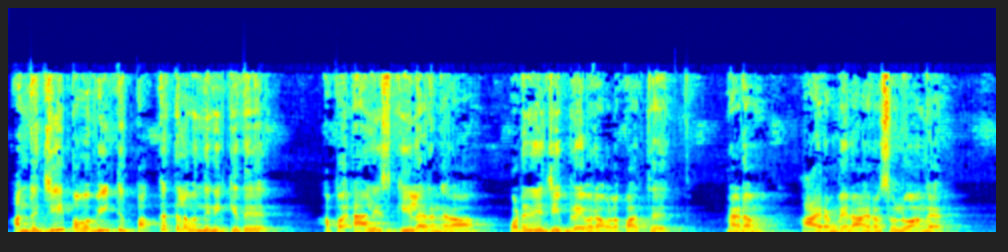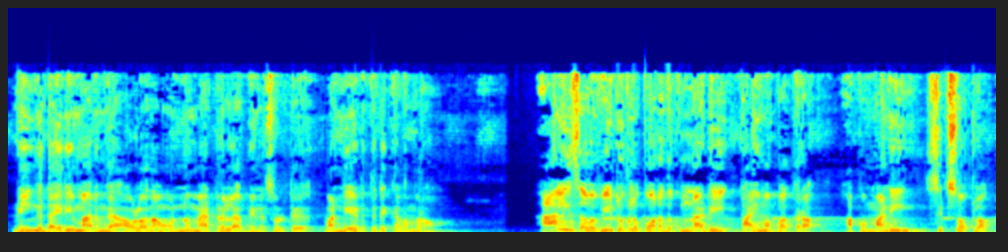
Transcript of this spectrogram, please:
அந்த ஜீப் அவள் வீட்டு பக்கத்தில் வந்து நிற்கிது அப்போ ஆலிஸ் கீழே இறங்குறா. உடனே ஜீப் டிரைவர் அவளை பார்த்து மேடம் ஆயிரம் பேர் ஆயிரம் சொல்லுவாங்க. நீங்கள் தைரியமாக இருங்க. அவ்வளோதான் ஒன்றும் மேட்ரு இல்லை அப்படின்னு சொல்லிட்டு வண்டி எடுத்துகிட்டு கிளம்புறான். ஆலிஸ் அவள் வீட்டுக்குள்ளே போகிறதுக்கு முன்னாடி டைமை பார்க்குறா. அப்போ மணி சிக்ஸ் ஓ கிளாக்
